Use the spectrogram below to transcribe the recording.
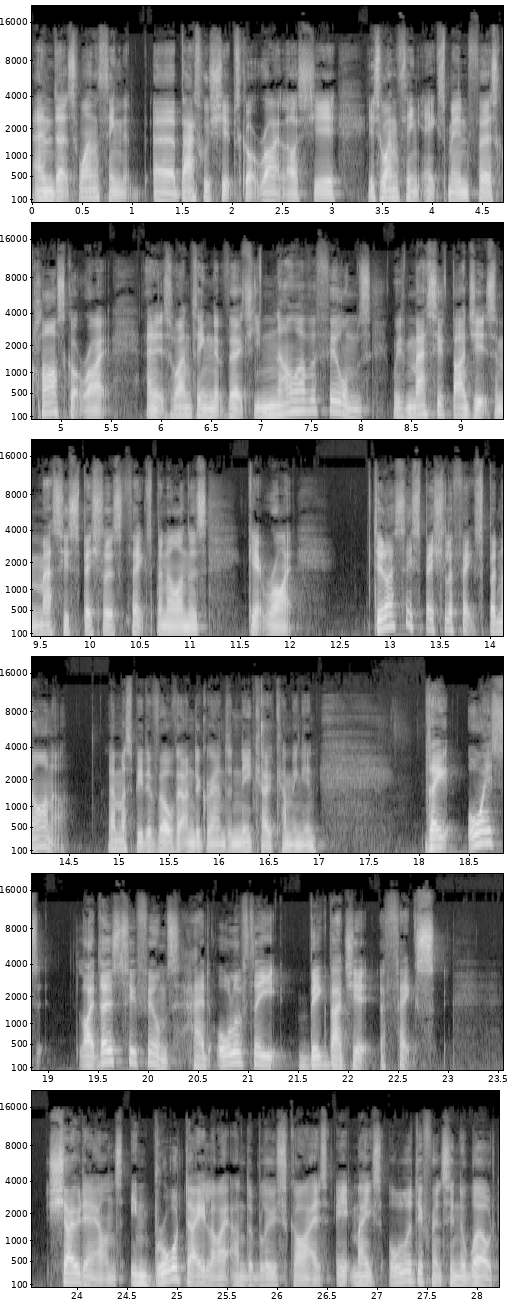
and that's one thing that uh, Battleships got right last year. It's one thing X Men First Class got right, and it's one thing that virtually no other films with massive budgets and massive special effects bananas get right. Did I say special effects banana? That must be the Velvet Underground and Nico coming in. They always, like those two films, had all of the big budget effects showdowns in broad daylight under blue skies. It makes all the difference in the world.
